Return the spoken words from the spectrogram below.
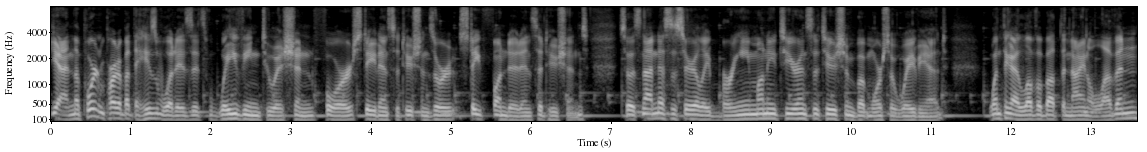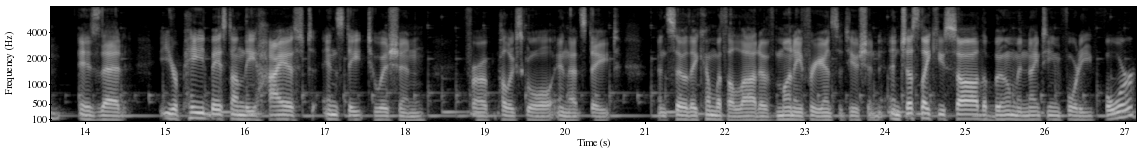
Yeah, and the important part about the Hazelwood is it's waiving tuition for state institutions or state funded institutions. So it's not necessarily bringing money to your institution, but more so waiving it. One thing I love about the 911 is that you're paid based on the highest in state tuition for a public school in that state. And so they come with a lot of money for your institution. And just like you saw the boom in 1944,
